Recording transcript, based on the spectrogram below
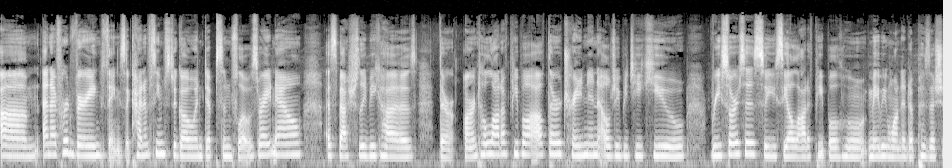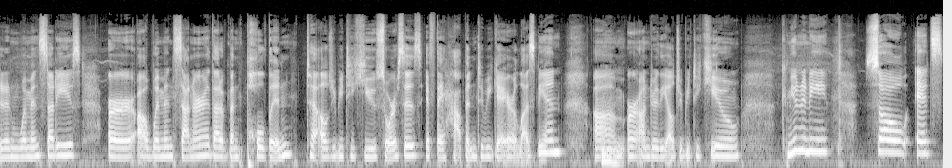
Um, and I've heard varying things. It kind of seems to go in dips and flows right now, especially because there aren't a lot of people out there trained in LGBTQ resources. So you see a lot of people who maybe wanted a position in women's studies or a women's center that have been pulled in to LGBTQ sources if they happen to be gay or lesbian um, or under the LGBTQ community. So it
